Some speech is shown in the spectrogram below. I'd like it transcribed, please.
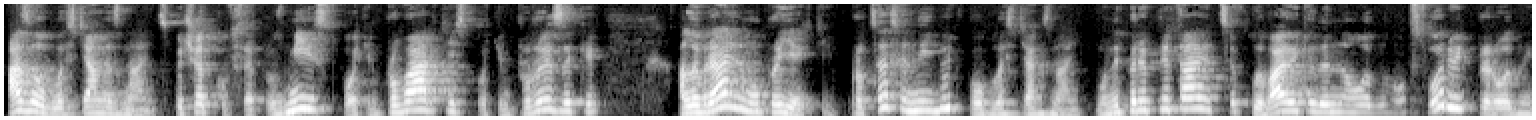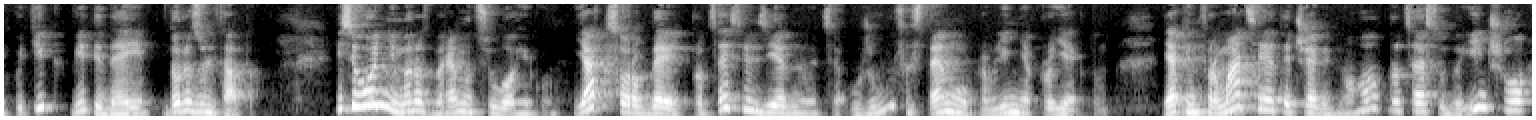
а за областями знань. Спочатку все про зміст, потім про вартість, потім про ризики. Але в реальному проєкті процеси не йдуть по областях знань. Вони переплітаються, впливають один на одного, створюють природний потік від ідеї до результату. І сьогодні ми розберемо цю логіку, як 49 процесів з'єднуються у живу систему управління проєктом, як інформація тече від одного процесу до іншого,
